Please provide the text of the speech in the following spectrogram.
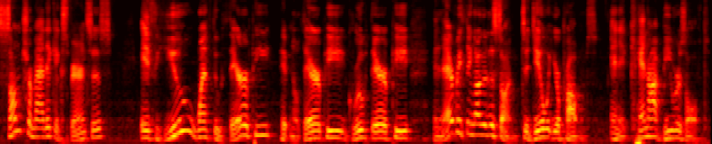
Some traumatic experiences, if you went through therapy, hypnotherapy, group therapy, and everything under the sun to deal with your problems, and it cannot be resolved,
